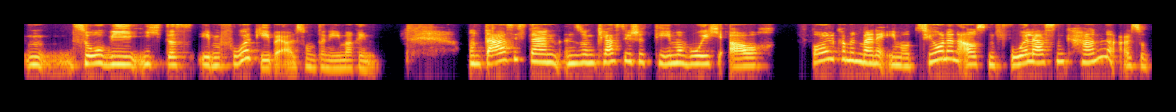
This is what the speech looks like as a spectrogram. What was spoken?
mm, so, wie ich das eben vorgebe als Unternehmerin. Und das ist dann so ein klassisches Thema, wo ich auch vollkommen meine Emotionen außen vor lassen kann. Also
